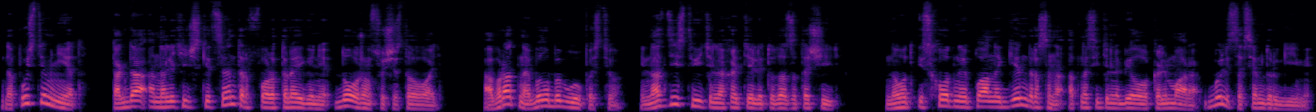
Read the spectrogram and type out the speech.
Допустим, нет. Тогда аналитический центр в Форт Рейгане должен существовать. Обратное было бы глупостью, и нас действительно хотели туда затащить. Но вот исходные планы Гендерсона относительно белого кальмара были совсем другими.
